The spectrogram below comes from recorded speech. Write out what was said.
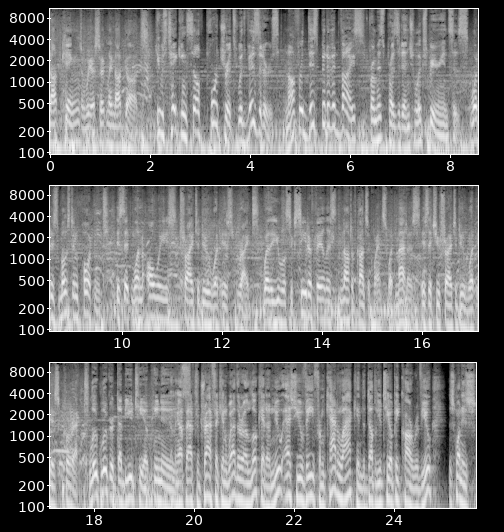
not kings, and we are certainly not gods. He was taking self portraits with visitors and offered this bit of advice from his presidential experiences. What is most important is that one always try to do what is right. Whether you will succeed or fail is not of consequence. What matters is that you try to do what is correct. Luke Lukert, WTOP News. Coming up after traffic and weather, a look at a new SUV from Cadillac in the WTOP car review. This one is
